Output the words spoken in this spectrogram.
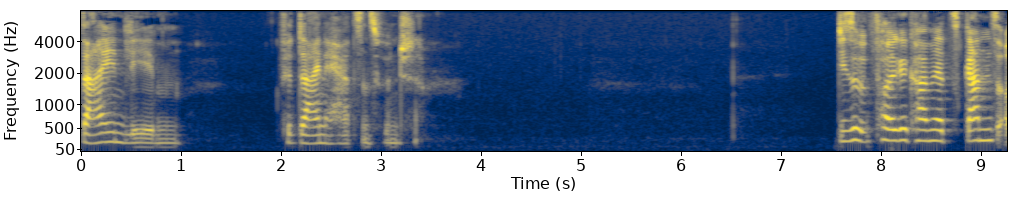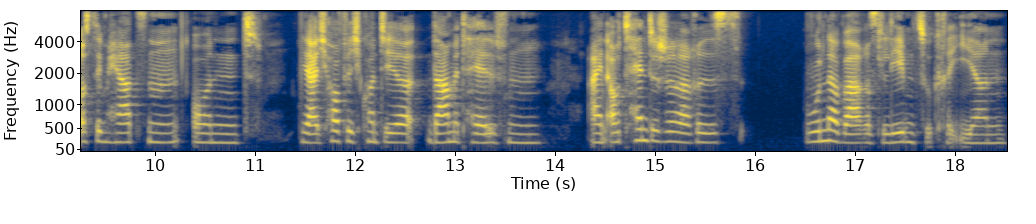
dein Leben, für deine Herzenswünsche. Diese Folge kam jetzt ganz aus dem Herzen und ja, ich hoffe, ich konnte dir damit helfen, ein authentischeres, wunderbares Leben zu kreieren,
